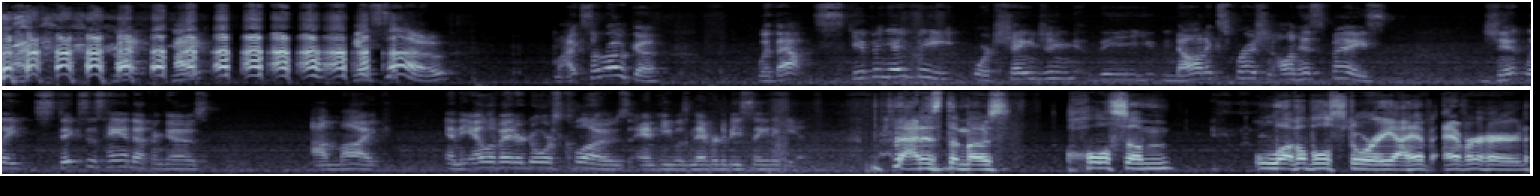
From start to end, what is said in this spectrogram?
right? right? Right? And so, Mike Soroka, without skipping a beat or changing the non expression on his face, gently sticks his hand up and goes, I'm Mike. And the elevator doors close, and he was never to be seen again. That is the most wholesome, lovable story I have ever heard.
